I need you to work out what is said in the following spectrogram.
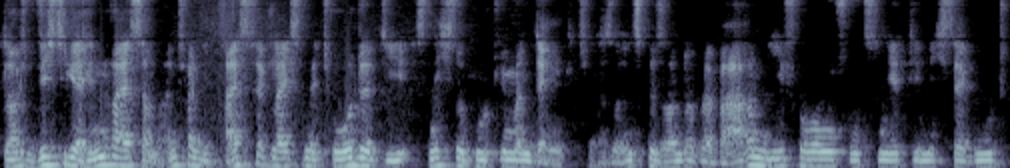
glaube ich, ein wichtiger Hinweis am Anfang. Die Preisvergleichsmethode, die ist nicht so gut, wie man denkt. Also insbesondere bei Warenlieferungen funktioniert die nicht sehr gut.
